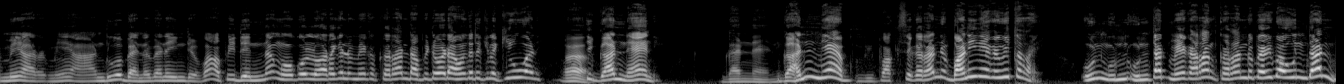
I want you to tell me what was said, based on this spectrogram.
මේ අර මේ ආණ්ඩුව බැන බැන ඉන්ඩවා අපි දෙන්න ඕකොල් අරගෙන මේක කරන්න අපිට වඩ හොඳට කියලා කිව්වන. ති ගන්න ෑන. ගන්න ගන්න විපක්ෂ කරන්න බනින එක විතරයි. උන් උන්ටත් මේ කරන්න කරන්න පැරිබ උන් දන්න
